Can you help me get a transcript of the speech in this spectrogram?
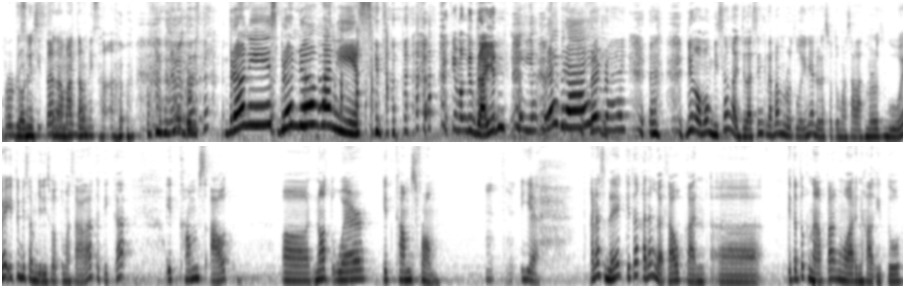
Produser kita namanya matang. brownies. Namanya brownies. Brownies brondong manis. Kayak manggil Brian. Iya bray bray. Bray Bray. Dia ngomong bisa nggak jelasin kenapa menurut lo ini adalah suatu masalah? Menurut gue itu bisa menjadi suatu masalah ketika it comes out uh, not where it comes from. Iya. Karena sebenarnya kita kadang nggak tahu kan uh, kita tuh kenapa ngeluarin hal itu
